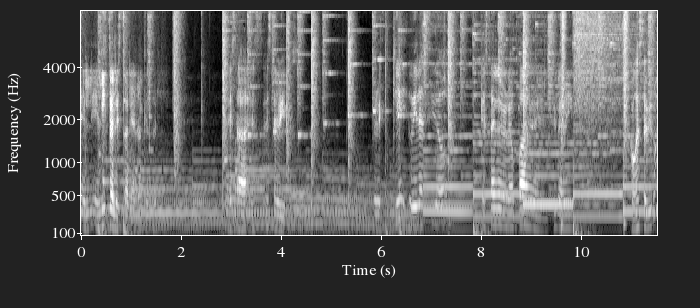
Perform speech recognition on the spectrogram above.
el- el hito de la historia, ¿no? Que es el, esta, es- este virus. Pero, ¿qué hubiera sido estar en Europa del siglo XX? ¿Con este virus?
